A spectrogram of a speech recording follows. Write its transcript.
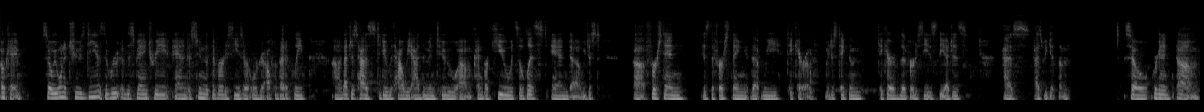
okay, so we want to choose D as the root of the spanning tree and assume that the vertices are ordered alphabetically. Uh, that just has to do with how we add them into um, kind of our queue. It's a list, and uh, we just uh, first in is the first thing that we take care of. We just take them, take care of the vertices, the edges, as as we get them. So we're going to um,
